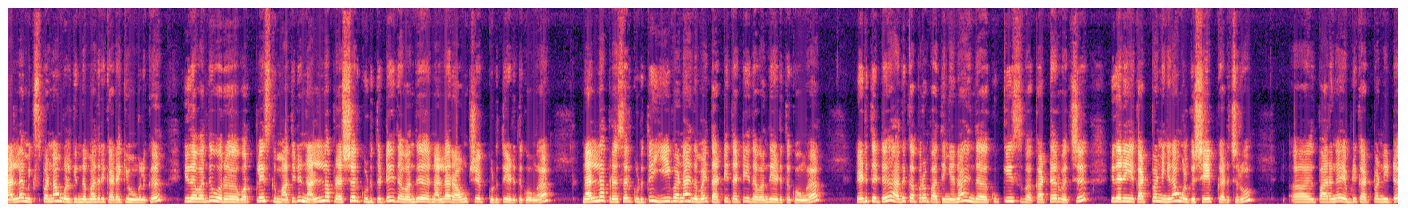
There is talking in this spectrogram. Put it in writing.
நல்லா மிக்ஸ் பண்ணால் உங்களுக்கு இந்த மாதிரி கிடைக்கும் உங்களுக்கு. இதை வந்து ஒரு ஒர்க் பிளேஸ்க்கு மாற்றிட்டு நல்லா ப்ரெஷர் கொடுத்துட்டு இதை வந்து நல்லா ரவுண்ட் ஷேப் கொடுத்து எடுத்துக்கோங்க. நல்லா ப்ரெஷர் கொடுத்து ஈவனாக இந்த மாதிரி தட்டி தட்டி இதை வந்து எடுத்துக்கோங்க. எடுத்துட்டு அதுக்கப்புறம் பார்த்தீங்கன்னா இந்த குக்கீஸ் கட்டர் வச்சு இதை நீங்கள் கட் பண்ணிங்கன்னா உங்களுக்கு ஷேப் கிடச்சிரும். பாருங்கள் எப்படி கட் பண்ணிவிட்டு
